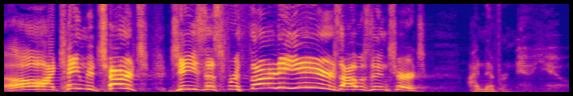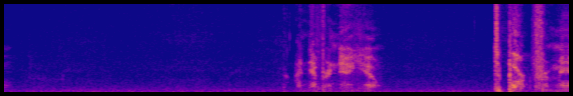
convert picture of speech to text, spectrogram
Oh, I came to church, Jesus, for 30 years I was in church. I never knew you. I never knew you. Depart from me.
